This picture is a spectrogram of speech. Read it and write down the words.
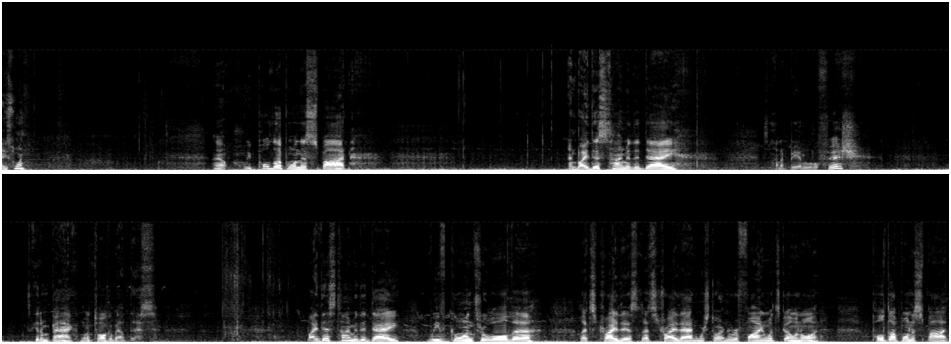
Nice one. Now, we pulled up on this spot, and by this time of the day, it's not a bad little fish. Let's get him back. I'm going to talk about this by this time of the day, we've gone through all the let's try this, let's try that, and we're starting to refine what's going on. Pulled up on the spot,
